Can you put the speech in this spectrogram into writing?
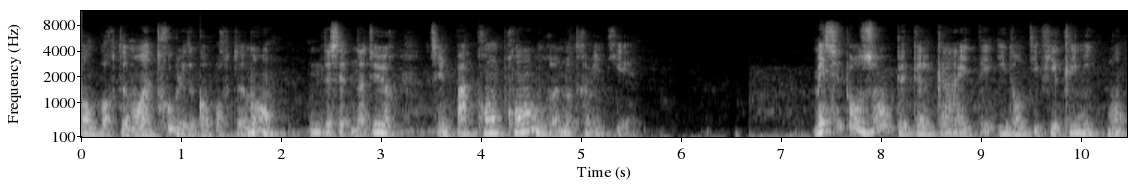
un trouble de comportement de cette nature, c'est ne pas comprendre notre métier. Mais supposons que quelqu'un a été identifié cliniquement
